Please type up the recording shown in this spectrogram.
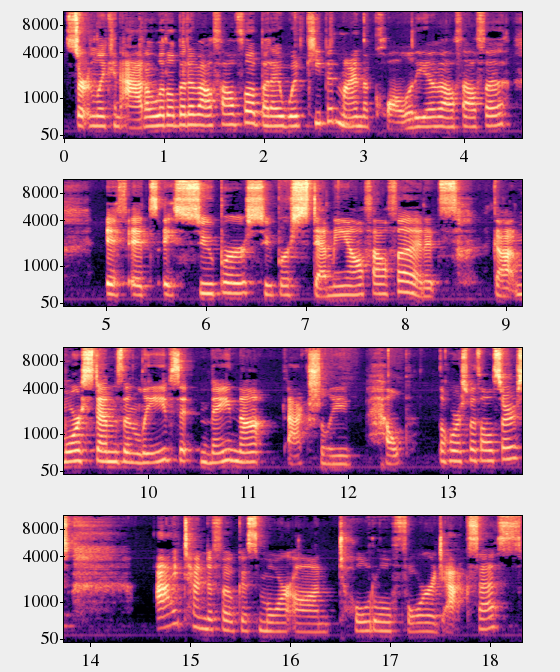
certainly can add a little bit of alfalfa, but I would keep in mind the quality of alfalfa. If it's a super, super stemmy alfalfa and it's got more stems than leaves, it may not actually help the horse with ulcers. I tend to focus more on total forage access.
